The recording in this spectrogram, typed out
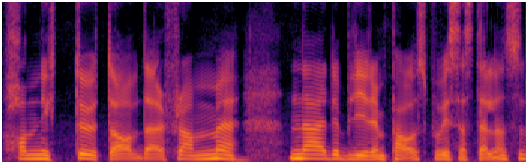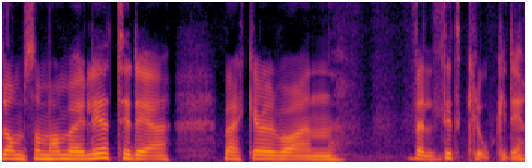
ha nytta av där framme när det blir en paus på vissa ställen. Så de som har möjlighet till det verkar väl vara en väldigt klok idé.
